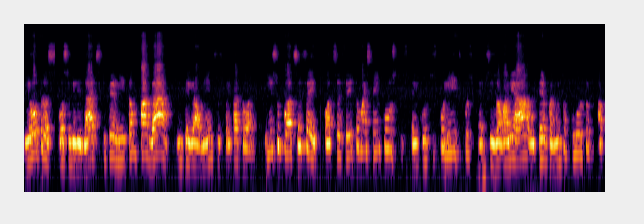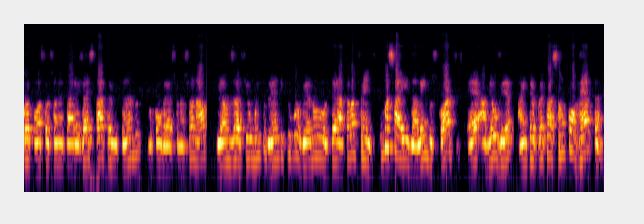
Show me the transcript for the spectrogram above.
e outras possibilidades que permitam pagar integralmente os precatórios. Isso pode ser feito, pode ser feito, mas tem custos, tem custos políticos, é preciso avaliar, o tempo é muito curto, a proposta orçamentária já está tramitando no Congresso Nacional e é um desafio muito grande que o governo terá pela frente. Uma saída além dos cortes é, a meu ver, a interpretação correta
